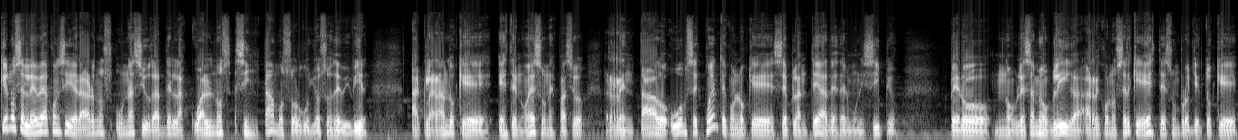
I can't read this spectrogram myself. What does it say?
que nos eleve a considerarnos una ciudad de la cual nos sintamos orgullosos de vivir, aclarando que este no es un espacio rentado u obsecuente con lo que se plantea desde el municipio, pero nobleza me obliga a reconocer que este es un proyecto que,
